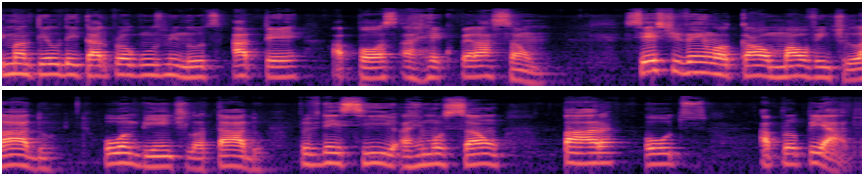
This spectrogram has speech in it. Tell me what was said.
e mantê-lo deitado por alguns minutos até após a recuperação. Se estiver em local mal ventilado ou ambiente lotado, providencie a remoção para outros apropriado.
